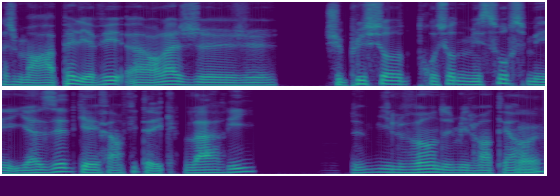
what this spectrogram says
Je me rappelle, il y avait. Alors là, je, je, je suis plus sûr, trop sûr de mes sources, mais il y a Z qui avait fait un feat avec Larry 2020-2021. Ouais.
